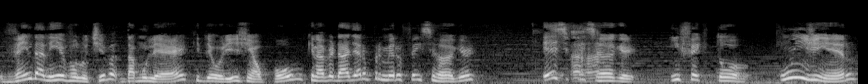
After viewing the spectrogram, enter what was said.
vem da linha evolutiva da mulher que deu origem ao povo, que na verdade era o primeiro facehugger. Esse facehugger infectou um engenheiro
